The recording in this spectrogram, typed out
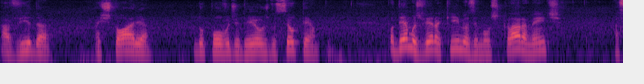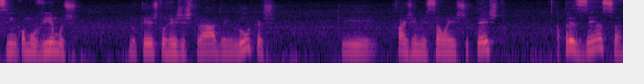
a vida, a história do povo de Deus, do seu tempo. Podemos ver aqui, meus irmãos, claramente, assim como vimos no texto registrado em Lucas, que faz remissão a este texto, a presença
